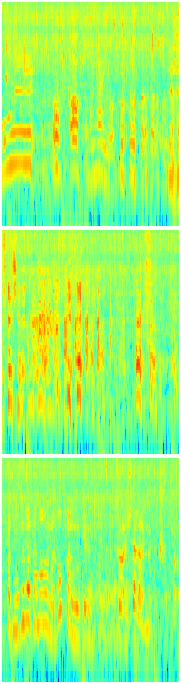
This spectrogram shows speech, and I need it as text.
おえああ危ないよ。流されちゃう。水が溜まるんだ。どっから抜けるんですかそう下からねこの。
